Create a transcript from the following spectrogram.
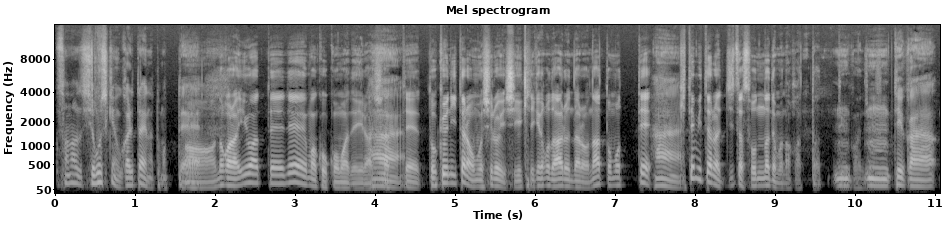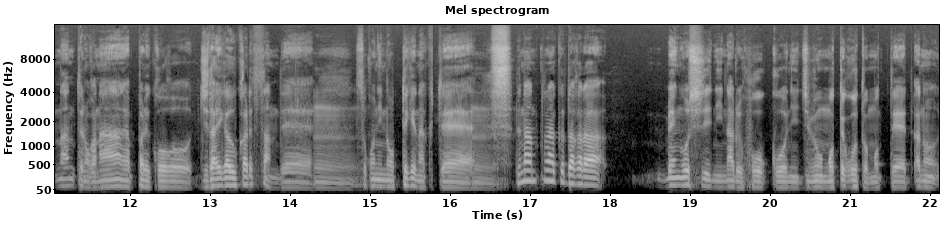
その司法試験受かりたいなと思って。だから岩手で、まあ、ここまでいらっしゃって、東京に行ったら面白い刺激的なことあるんだろうなと思って、はい。来てみたら実はそんなでもなかったっていう感じですうん、っていうかなんていうのかなやっぱりこう時代が浮かれてたんで、うん。そこに乗っていけなくて、うん。でなんとなくだから弁護士になる方向に自分を持っていこうと思ってあの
